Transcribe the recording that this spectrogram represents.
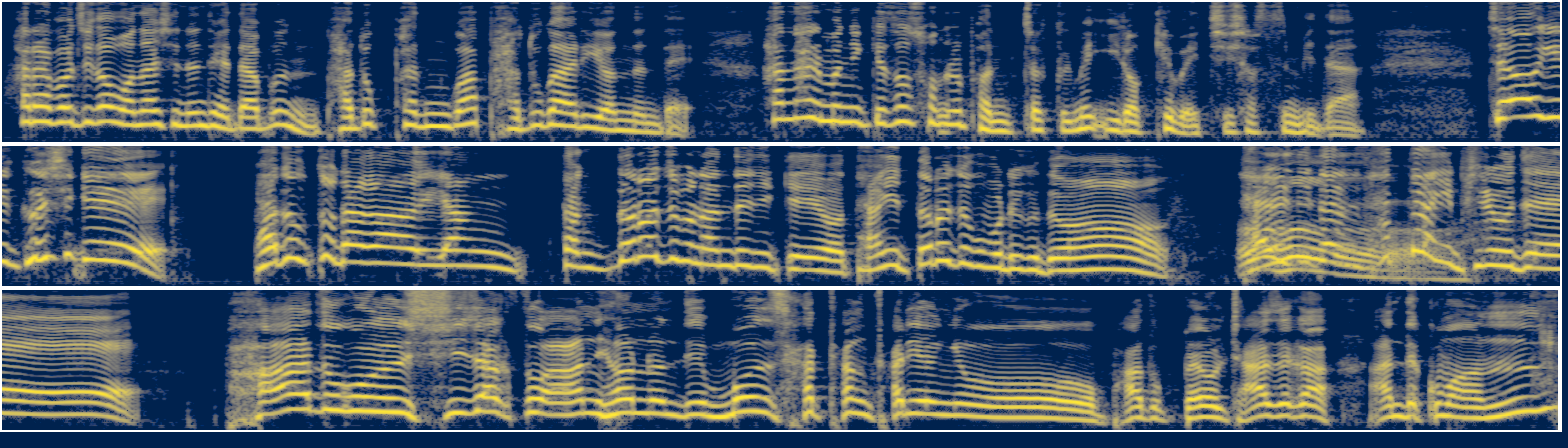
할아버지가 원하시는 대답은 바둑판과 바둑알이었는데 한 할머니께서 손을 번쩍 들며 이렇게 외치셨습니다. 저기 그 시계 바둑도 다가 그냥 당 떨어지면 안 되니까요. 당이 떨어져 버리거든. 어허. 사탕이 필요제. 바둑을 시작도 안 했는데 뭔 사탕 타령이요 바둑 배울 자세가 안 됐구먼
